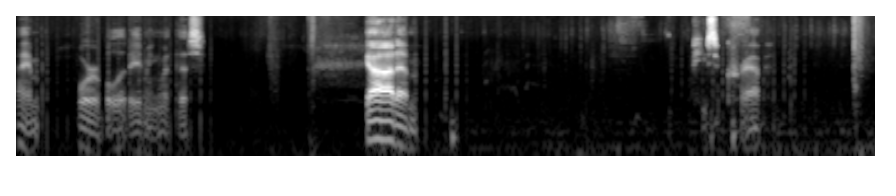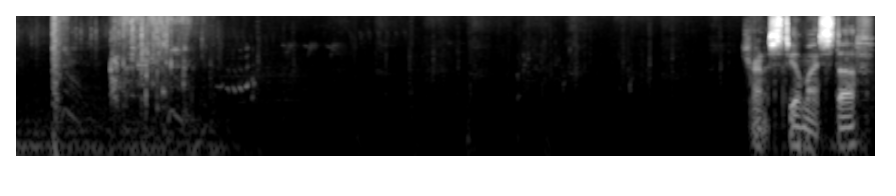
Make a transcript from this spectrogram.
I am horrible at aiming with this. Got him. Piece of crap. Trying to steal my stuff.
